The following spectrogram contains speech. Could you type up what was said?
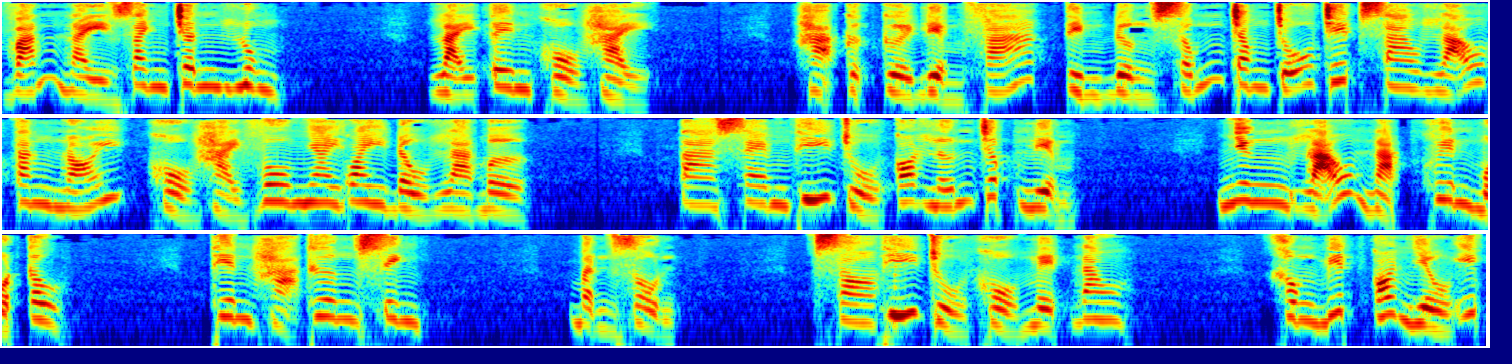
Ván này danh chân lung. Lại tên khổ hải. Hạ cực cười điểm phá, tìm đường sống trong chỗ chết sao lão Tăng nói, khổ hải vô nhai quay đầu là bờ. Ta xem thí chủ có lớn chấp niệm. Nhưng lão nạp khuyên một câu. Thiên hạ thương sinh. Bận rộn. So thí chủ khổ mệt đau. Không biết có nhiều ít.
